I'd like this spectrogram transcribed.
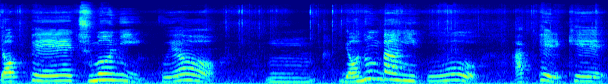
옆에 주머니 있고요. 음, 면혼방이고 앞에 이렇게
